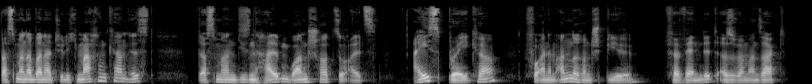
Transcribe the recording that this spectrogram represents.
Was man aber natürlich machen kann, ist, dass man diesen halben One-Shot so als Icebreaker vor einem anderen Spiel verwendet. Also wenn man sagt,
